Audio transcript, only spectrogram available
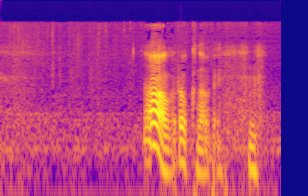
O, wróg nowy.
